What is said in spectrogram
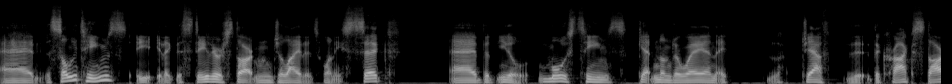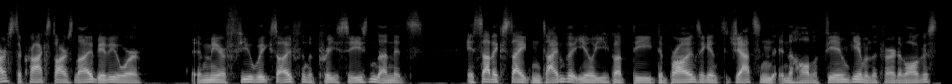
And some teams, like the Steelers, starting July the 26th. Uh, but, you know, most teams getting underway. And it, look, Jeff, the, the crack starts, the crack starts now, baby. We're a mere few weeks out from the preseason, and it's it's that exciting time. But you know, you've got the the Browns against the Jets in, in the Hall of Fame game on the third of August,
